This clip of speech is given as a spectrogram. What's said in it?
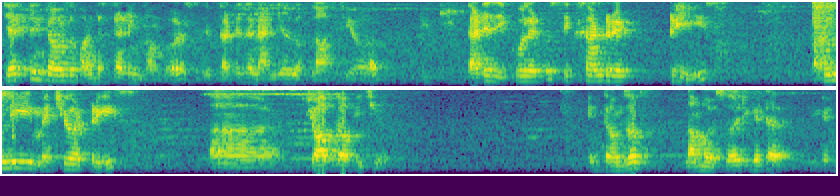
Just in terms of understanding numbers, if that is an annual of last year, that is equivalent to 600 trees, fully mature trees, uh, chopped off each year. In terms of numbers, so you get a you can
